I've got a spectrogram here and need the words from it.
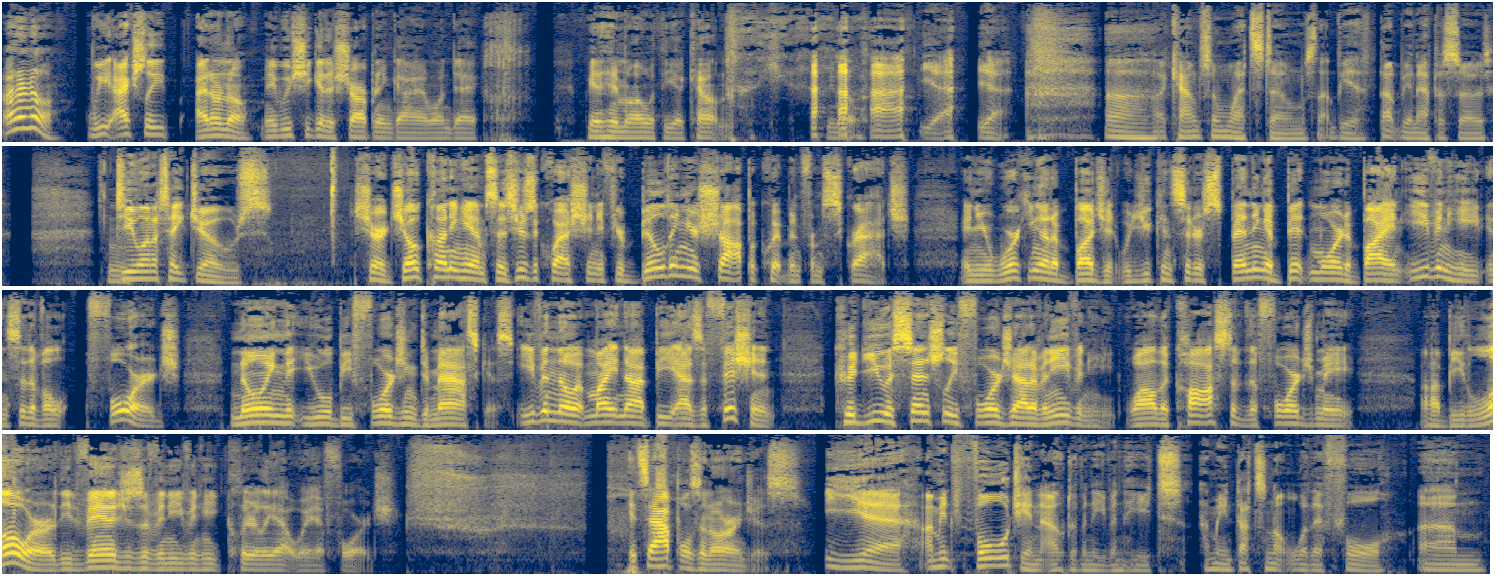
I don't know. We actually, I don't know. Maybe we should get a sharpening guy on one day. Get him on with the accountant. You know, yeah, yeah. Uh, accounts and whetstones. That'd be a, that'd be an episode. Hmm. Do you want to take Joe's? Sure. Joe Cunningham says, here's a question. If you're building your shop equipment from scratch and you're working on a budget, would you consider spending a bit more to buy an even heat instead of a forge, knowing that you will be forging Damascus? Even though it might not be as efficient, could you essentially forge out of an even heat? While the cost of the forge may uh, be lower, the advantages of an even heat clearly outweigh a forge. It's apples and oranges. Yeah, I mean, forging out of an even heat. I mean, that's not what they're for. Um,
